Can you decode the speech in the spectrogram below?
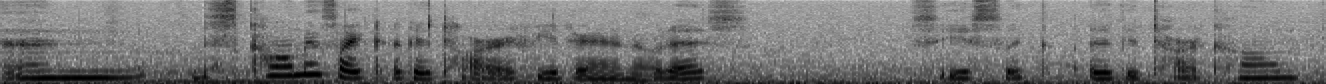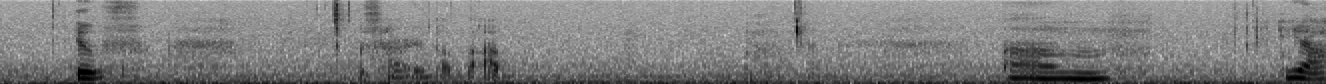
and this comb is like a guitar if you didn't notice. See, it's like a guitar comb. Oof. Sorry about that. Um, yeah.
